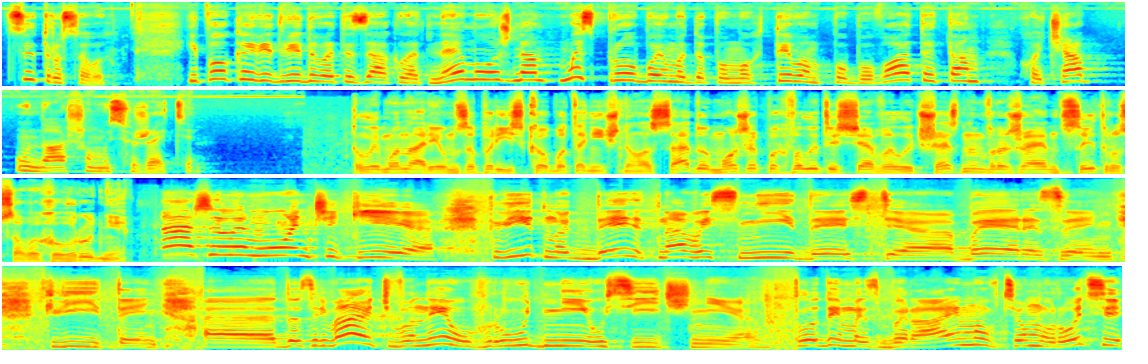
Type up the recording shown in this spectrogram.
цитрусових. І поки відвідувати заклад не можна, ми спробуємо допомогти вам побувати там, хоча б у нашому сюжеті. Лимонаріум Запорізького ботанічного саду може похвалитися величезним врожаєм цитрусових у грудні. Наші лимончики квітнуть десь навесні, десь е, березень, квітень. Е, Дозрівають вони у грудні, у січні. Плоди ми збираємо. В цьому році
